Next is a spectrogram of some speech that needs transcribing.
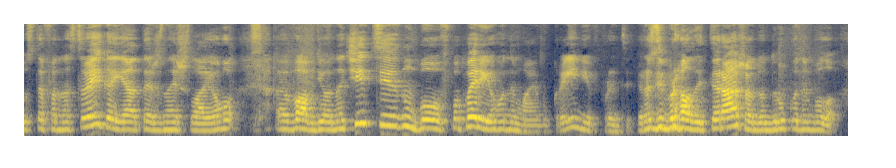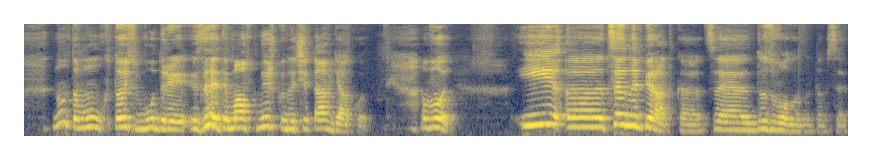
у Стефана Свейка, я теж знайшла його е, в аудіоначітці, ну, бо в папері його немає в Україні, в принципі. Розібрали тираж, а до друку не було. Ну, тому хтось мудрий, знаєте, мав книжку, не читав, дякую. От. І е, це не піратка, це дозволено там все.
